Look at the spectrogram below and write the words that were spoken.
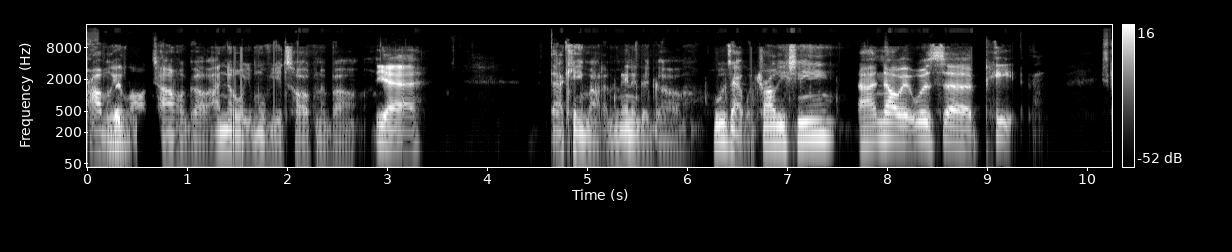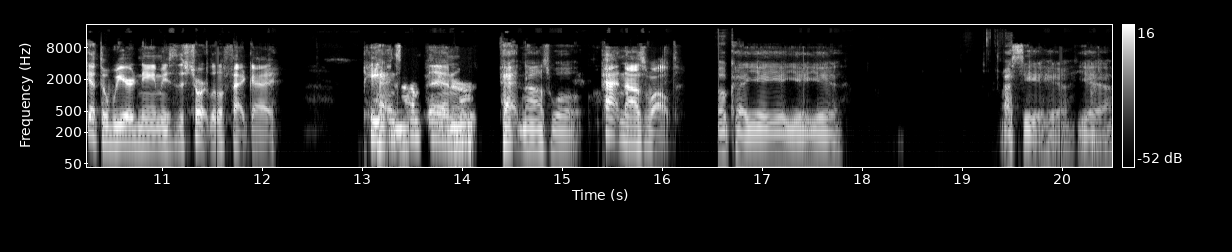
Probably a long time ago. I know what movie you're talking about. Yeah. That came out a minute ago. Who's that with Charlie Sheen? Uh, no, it was uh Pete. He's got the weird name. He's the short little fat guy. Peyton Patton- something or Patton Oswalt. Patton Oswalt. Okay, yeah, yeah, yeah, yeah. I see it here. Yeah.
